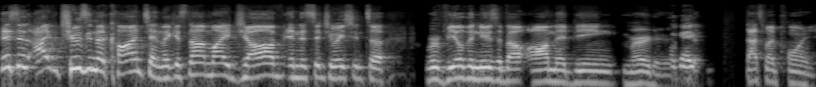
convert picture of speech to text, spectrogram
this is I'm choosing the content. Like it's not my job in this situation to reveal the news about Ahmaud being murdered. okay, That's my point.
